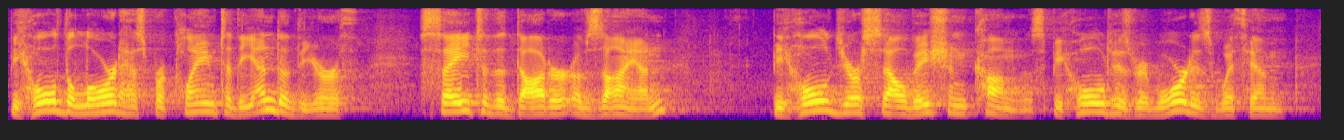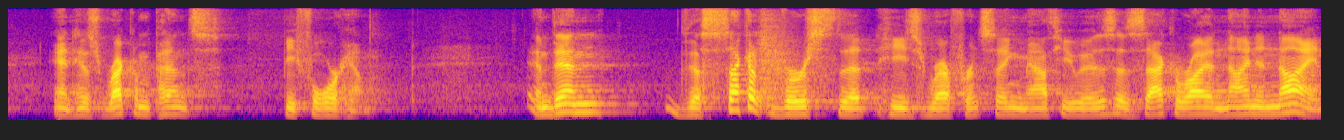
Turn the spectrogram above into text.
Behold, the Lord has proclaimed to the end of the earth, say to the daughter of Zion, Behold, your salvation comes. Behold, his reward is with him, and his recompense before him. And then the second verse that he's referencing, Matthew is, is Zechariah 9 and 9.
